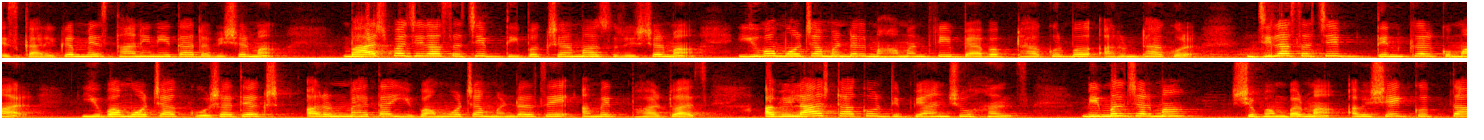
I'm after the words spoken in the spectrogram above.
इस कार्यक्रम में स्थानीय नेता रवि शर्मा भाजपा जिला सचिव दीपक शर्मा, सुरेश शर्मा, युवा मोर्चा मंडल महामंत्री वैभव ठाकुर व अरुण ठाकुर, जिला सचिव दिनकर कुमार, युवा मोर्चा कोषाध्यक्ष अरुण मेहता, युवा मोर्चा मंडल से अमित भारद्वाज, अभिलाष ठाकुर, दिव्यांशु हंस, विमल शर्मा, शुभम वर्मा, अभिषेक गुप्ता,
